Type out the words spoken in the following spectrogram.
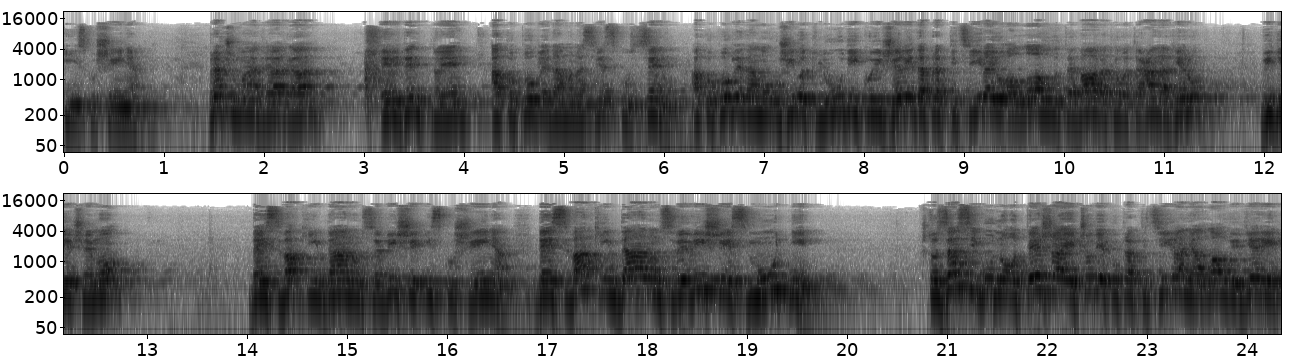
i iskušenja. Braću moja draga, evidentno je, ako pogledamo na svjetsku scenu, ako pogledamo u život ljudi koji želi da prakticiraju Allahu tabaraka wa ta'ala vjeru, vidjet ćemo da je svakim danom sve više iskušenja, da je svakim danom sve više smutnje, što zasigurno otežaje čovjeku prakticiranje Allahove vjere,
